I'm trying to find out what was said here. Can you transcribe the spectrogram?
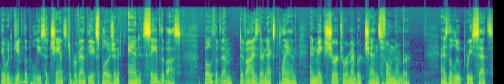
it would give the police a chance to prevent the explosion and save the bus. Both of them devise their next plan and make sure to remember Chen's phone number. As the loop resets,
